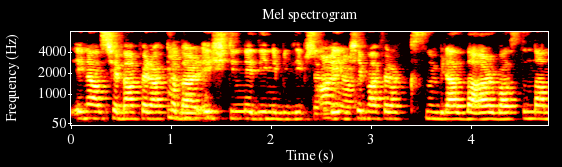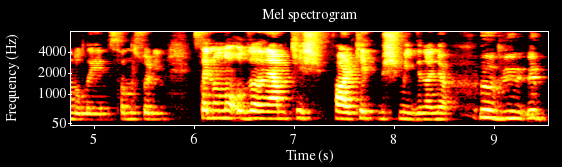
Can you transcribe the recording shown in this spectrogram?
en az Şebnem Ferah kadar eş dinlediğini bildiğim için. Aynen. Benim Şebnem Ferah kısmı biraz daha ağır bastığından dolayı yani sana sorayım. Sen onu o dönem keş fark etmiş miydin? Hani "Abi, hep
